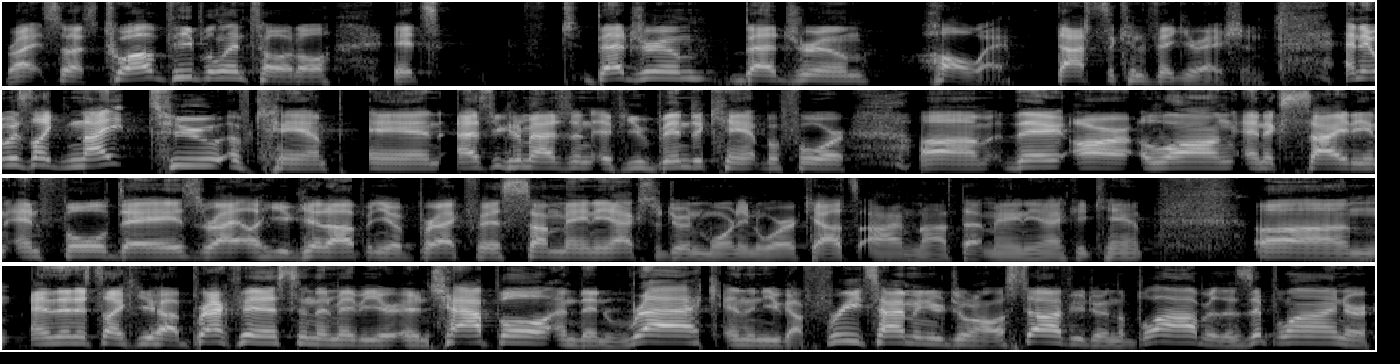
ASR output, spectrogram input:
right? So that's 12 people in total. It's bedroom, bedroom, hallway. That's the configuration. And it was like night two of camp. And as you can imagine, if you've been to camp before, um, they are long and exciting and full days, right? Like you get up and you have breakfast. Some maniacs are doing morning workouts. I'm not that maniac at camp. Um, and then it's like you have breakfast, and then maybe you're in chapel, and then rec, and then you got free time, and you're doing all the stuff. You're doing the blob or the zip line, or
